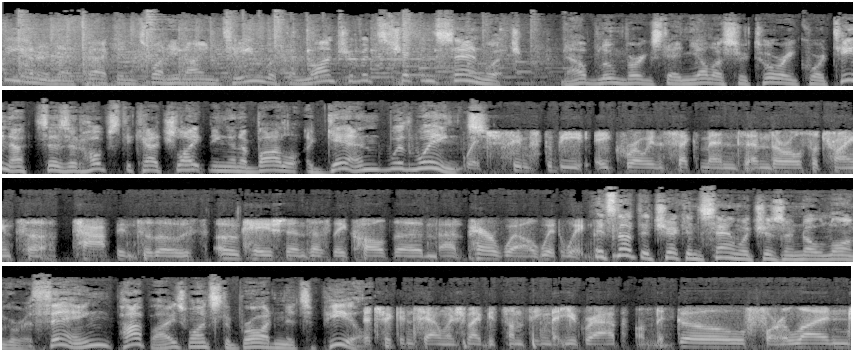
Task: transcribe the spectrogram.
the internet back in 2019 with the launch of its chicken sandwich. Now Bloomberg's Daniela Sirtori Cortina says it hopes to catch lightning in a bottle again with wings. Which seems to be a growing segment, and they're also trying to tap into those occasions, as they call them, uh, that pair well with wings. It's not that chicken sandwiches are no longer a thing. Popeyes wants to broaden its appeal. The chicken sandwich might be something that you grab on the go for lunch.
